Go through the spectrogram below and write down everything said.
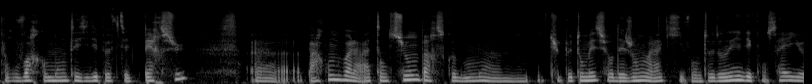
pour voir comment tes idées peuvent être perçues. Euh, par contre, voilà, attention parce que bon, tu peux tomber sur des gens voilà, qui vont te donner des conseils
